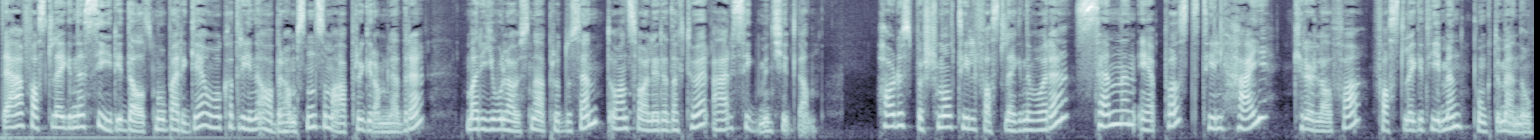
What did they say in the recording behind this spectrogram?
Det er fastlegene Siri Dalsmo Berge og Katrine Abrahamsen som er programledere. Marie Olaussen er produsent, og ansvarlig redaktør er Sigmund Kydland. Har du spørsmål til fastlegene våre, send en e-post til hei krøllalfa fastlegetimen.no.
